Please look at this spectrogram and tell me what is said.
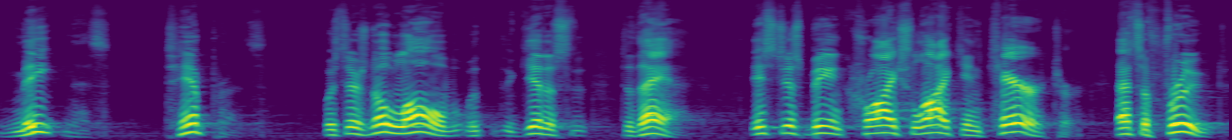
meekness, temperance, which there's no law to get us to that. It's just being Christ like in character. That's a fruit.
